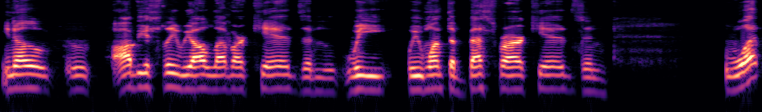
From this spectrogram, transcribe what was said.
you know, obviously we all love our kids and we we want the best for our kids and what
